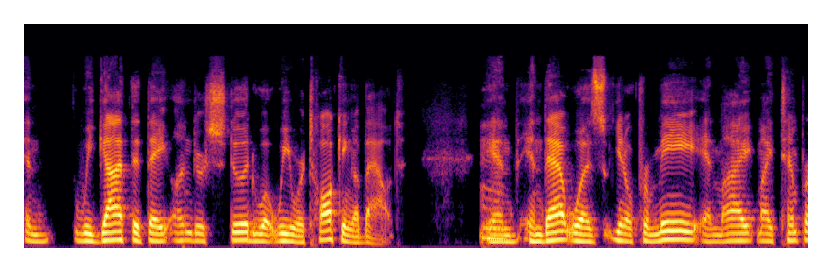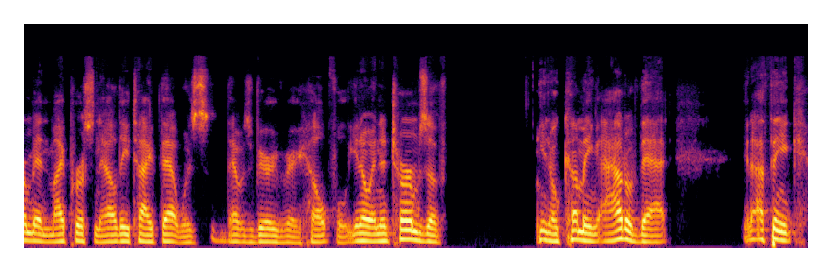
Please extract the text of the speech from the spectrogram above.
and we got that they understood what we were talking about Mm. and and that was you know for me and my my temperament my personality type that was that was very very helpful you know and in terms of you know coming out of that you know i think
